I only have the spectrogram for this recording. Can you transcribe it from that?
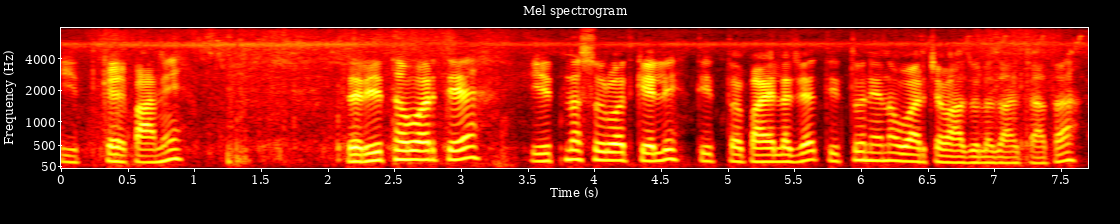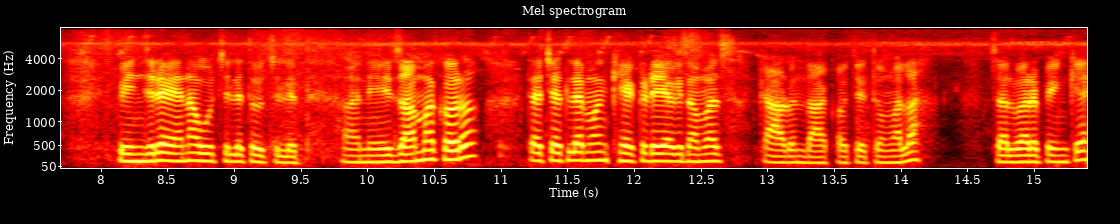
इतकं आहे पाणी. तर इथं वरते इथनं सुरुवात केली तिथं पाहायला जे तिथून आहे ना वरच्या बाजूला जायचं आता. पिंजरे आहे ना उचलेत उचलेत. आणि जमा करू. त्याच्यातले मग खेकडे एकदमच काढून दाखवते तुम्हाला. चल बरं पिंके.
